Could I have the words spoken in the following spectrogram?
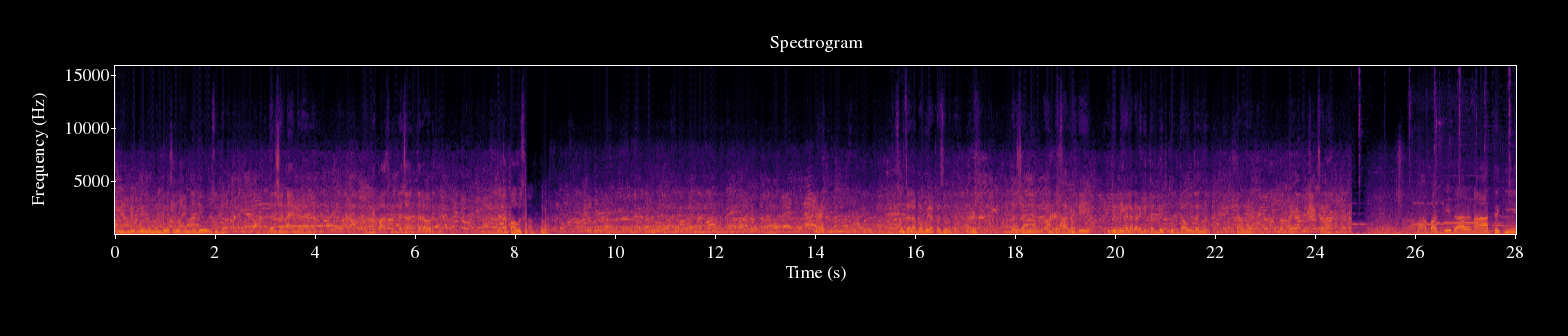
आणि आम्ही पूर्ण मंदिराच्या लाईनमध्ये येऊन सुद्धा दर्शन नाही मिळालं अगदी पाच मिनटाच्या अंतरावरती. आता पाऊस लागतो. सो चला बघूया कसं होतं. दर्शन एकदा झालं की इथून निघालं कारण की तब्येत खूप डाऊन झाली. त्यामुळे चला. बाबा केदारनाथ की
